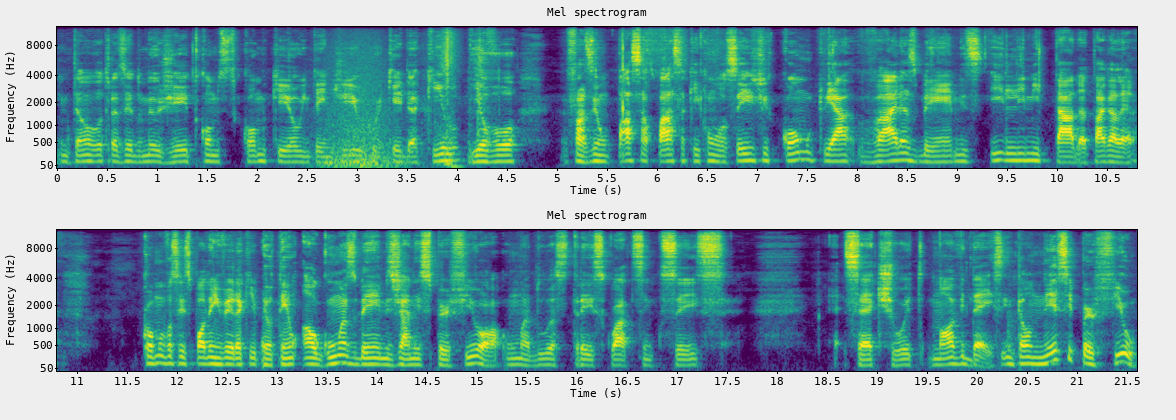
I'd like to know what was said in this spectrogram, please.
então eu vou trazer do meu jeito, como, como que eu entendi o porquê daquilo e eu vou fazer um passo a passo aqui com vocês de como criar várias BMs ilimitadas, tá galera? Como vocês podem ver aqui, eu tenho algumas BMs já nesse perfil, ó. Uma, duas, três, quatro, cinco, seis, sete, oito, nove, dez. Então, nesse perfil...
